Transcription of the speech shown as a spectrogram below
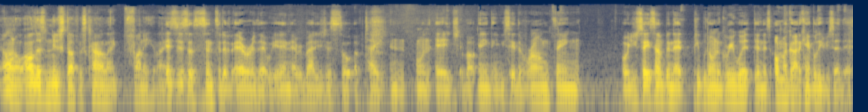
I don't know. All this new stuff is kind of like funny. Like It's just a sensitive era that we're in. Everybody's just so uptight and on edge about anything. You say the wrong thing, or you say something that people don't agree with, then it's oh my god, I can't believe you said that.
